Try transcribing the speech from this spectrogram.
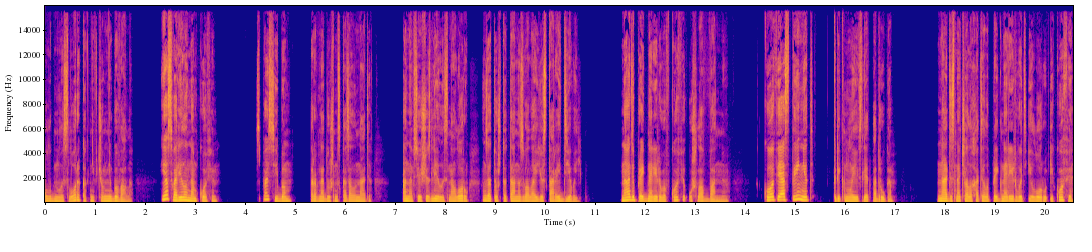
улыбнулась Лора, как ни в чем не бывало. Я сварила нам кофе. Спасибо, равнодушно сказала Надя. Она все еще злилась на Лору за то, что та назвала ее старой девой. Надя, проигнорировав кофе, ушла в ванную. «Кофе остынет!» — крикнула ей вслед подруга. Надя сначала хотела проигнорировать и Лору, и кофе,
